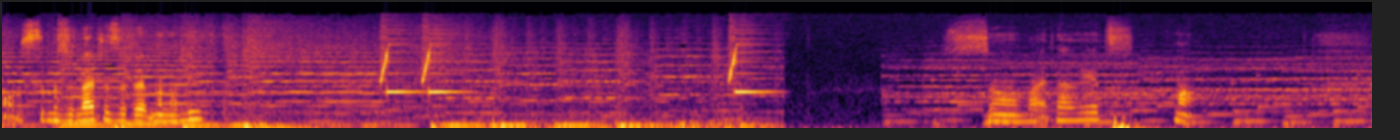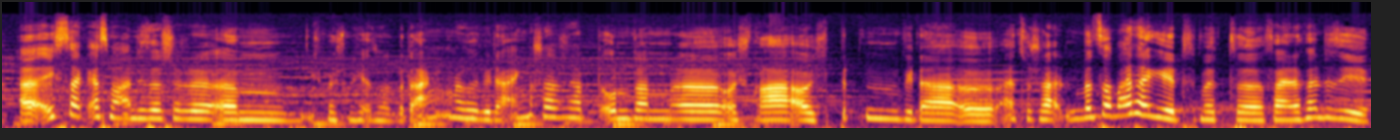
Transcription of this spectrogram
Oh, es tut so leid, dass da immer noch liegt. So, weiter geht's. Äh, ich sag erstmal an dieser Stelle, ähm, ich möchte mich erstmal bedanken, dass ihr wieder eingeschaltet habt und dann äh, euch, euch bitten, wieder äh, einzuschalten, wenn es dann weitergeht mit äh, Final Fantasy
